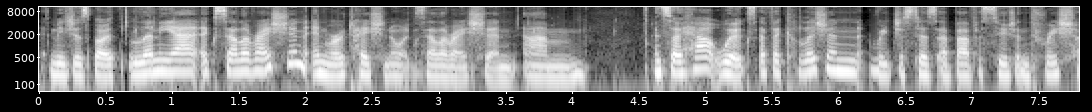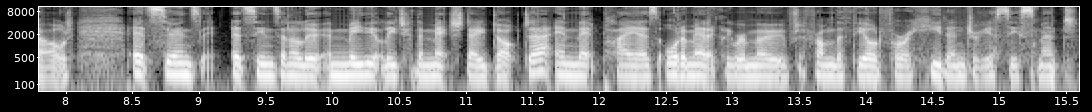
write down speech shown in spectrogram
it measures both linear acceleration and rotational acceleration. And so, how it works, if a collision registers above a certain threshold, it sends, it sends an alert immediately to the matchday doctor, and that player is automatically removed from the field for a head injury assessment.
